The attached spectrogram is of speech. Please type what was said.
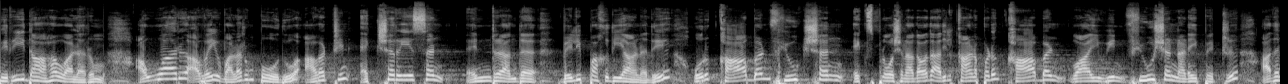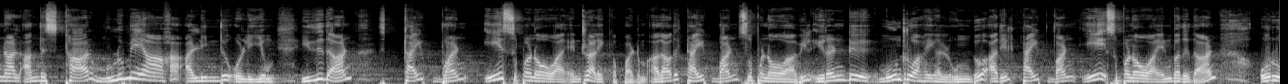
பெரிதாக வளரும். அவ்வாறு அவை வளரும் போது அவற்றின் எக்ஸரேசன் என்ற அந்த வெளிப்பகுதியானது ஒரு கார்பன் ஃபியூஷன் எக்ஸ்ப்ளோஷன் அதாவது அதில் காணப்படும் கார்பன் வாயுவின் ஃபியூஷன் நடைபெற்று அதனால் அந்த ஸ்டார் முழுமையாக அழிந்து ஒளியும். இதுதான் டைப் ஒன் ஏ சுப்பனோவா என்று அழைக்கப்படும். அதாவது டைப் ஒன் சுப்பனோவாவில் இரண்டு மூன்று வகைகள் உண்டு. அதில் டைப் ஒன் ஏ சுப்பனோவா என்பதுதான் ஒரு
